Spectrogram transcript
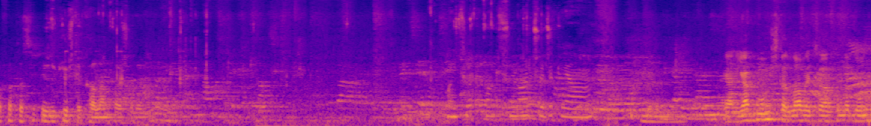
kafatası gözüküyor işte kalan parçaları. Ay bak şunlar çocuk ya. Yani yakmamış da lav etrafında donup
